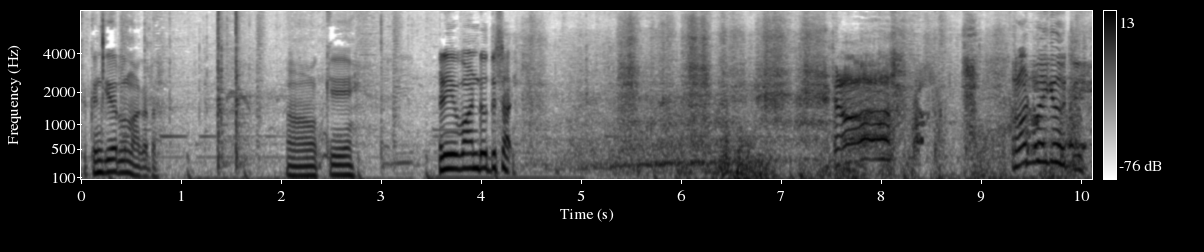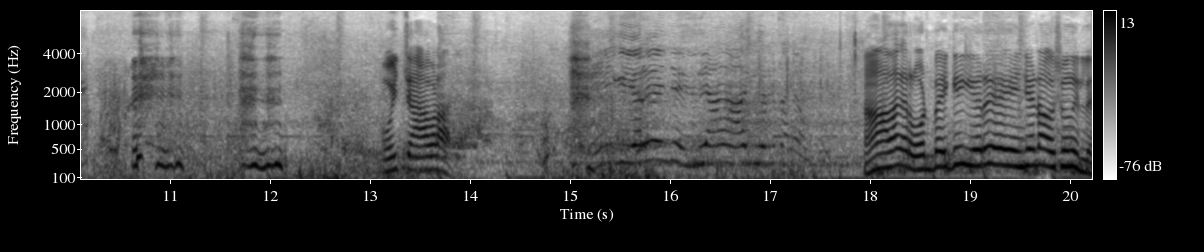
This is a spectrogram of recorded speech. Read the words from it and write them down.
സെക്കൻഡ് ഗിയറിൽ നോക്കട്ടെ. ആ okay. Ready one two three start road bike നോക്കി പോയി ആ അതാ റോഡ് ബൈക്കിന് ഗിയർ ചേഞ്ച് ചെയ്യേണ്ട ആവശ്യമൊന്നുമില്ല.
